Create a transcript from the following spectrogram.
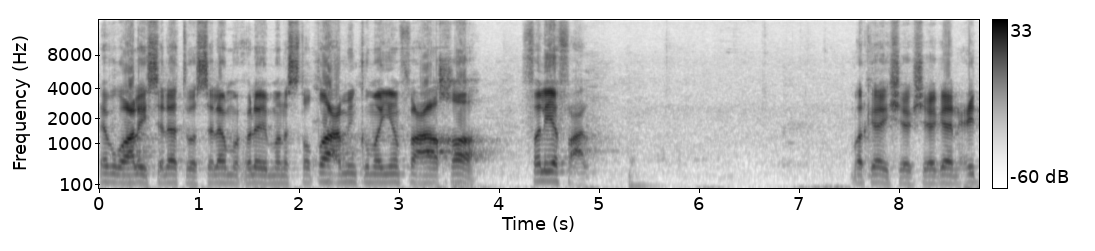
nebigu calayhi salaatu wasalaam wuxuu leeyay man istataaca minkum an yanfaca akhaah falyafcal markii ay sheeg sheegeen cid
